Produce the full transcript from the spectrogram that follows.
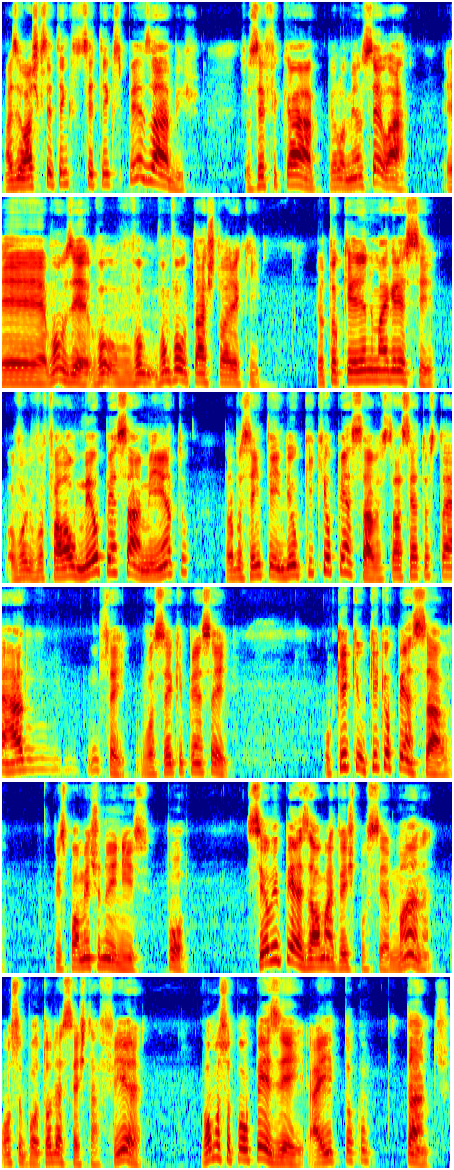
Mas eu acho que você tem que, você tem que se pesar, bicho. Se você ficar, pelo menos, sei lá, é, vamos dizer, vou, vou, vamos voltar à história aqui. Eu estou querendo emagrecer. Eu vou, vou, falar o meu pensamento para você entender o que, que eu pensava. Se está certo ou se está errado, não sei. Você que pensa aí. O que, que, o que, que eu pensava, principalmente no início? Pô, se eu me pesar uma vez por semana, vamos supor, toda sexta-feira, vamos supor, eu pesei, aí estou com tantos.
